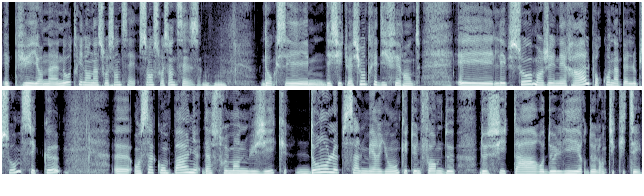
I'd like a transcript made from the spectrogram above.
Et puis, il y en a un autre, il en a 76, 176. Mhm. Donc, c'est des situations très différentes. Et les psaumes, en général, pourquoi on appelle le psaume, c'est que euh, on s'accompagne d'instruments de musique, dont le psalmérion, qui est une forme de, de sitar ou de lyre de l'Antiquité.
